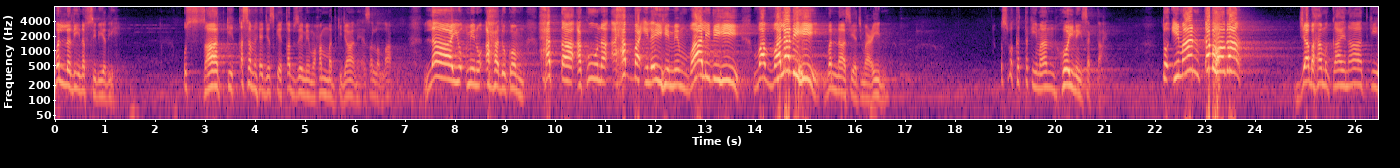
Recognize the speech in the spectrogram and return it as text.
ولدی نفسی بیدی اس ذات کی قسم ہے جس کے قبضے میں محمد کی جان ہے، صلی اللہ لا يؤمن احدكم حتى اكون احب اليه من والده وولده والناس اجمعين اس وقت تک ایمان ہو ہی نہیں سکتا۔ تو ایمان کب ہوگا؟ جب ہم کائنات کی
